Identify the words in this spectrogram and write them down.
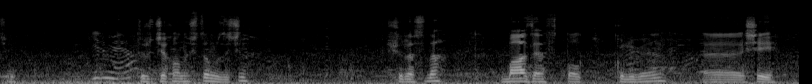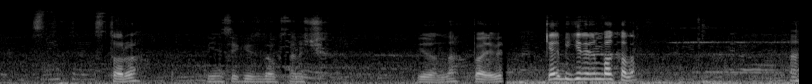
Çünkü. Türkçe konuştuğumuz için şurası da Basel Futbol Kulübü'nün eee şeyi store'u 1893 yılında böyle bir. Gel bir girelim bakalım. Heh,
